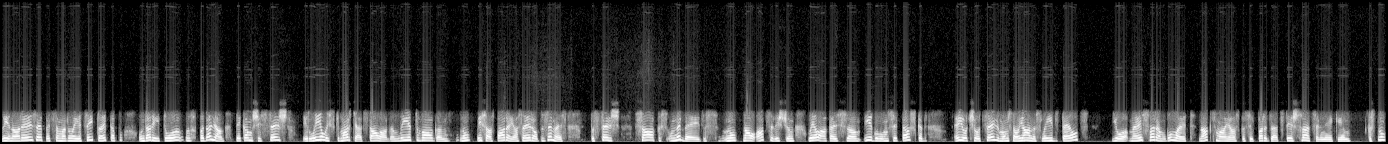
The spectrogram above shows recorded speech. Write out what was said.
vienā reizē, pēc tam var noiet citu etapu un darīt to uh, pa daļām. Pie kam šis ceļš ir lieliski marķēts tālāk gan Lietuvā, gan nu, visās pārējās Eiropas zemēs. Tas ceļš ir sākas un nebeidzas. Nu, nav atsevišķi, un lielākais um, ieguvums ir tas, ka ejot šo ceļu, mums nav jānes līdzi telts, jo mēs varam gulēt naktsmājās, kas ir paredzēts tieši svētceļniekiem, kas, nu,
